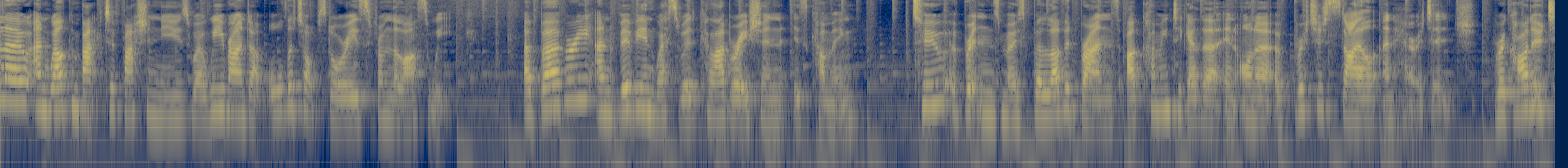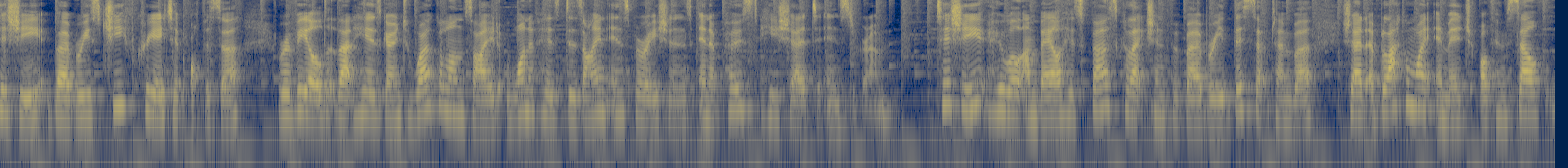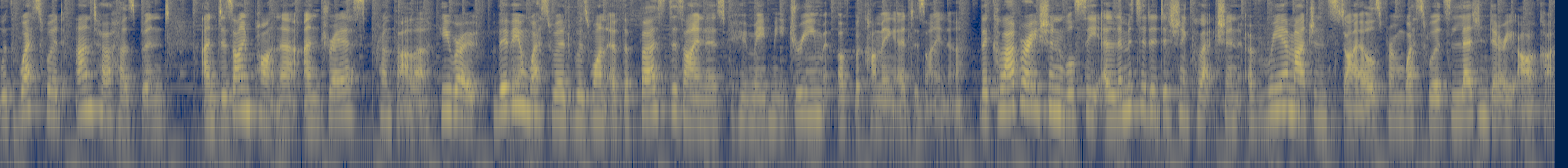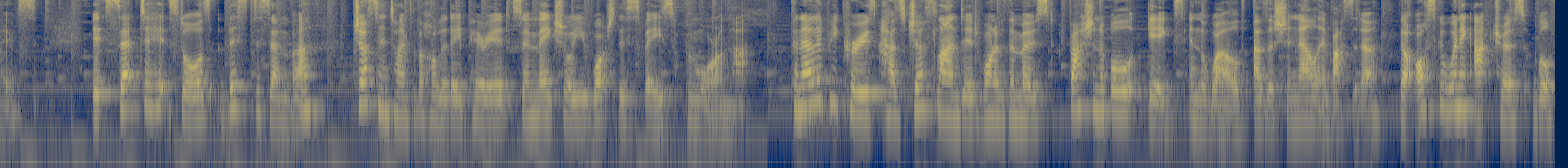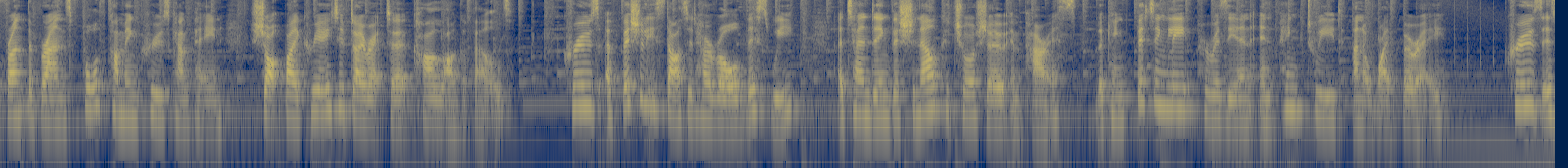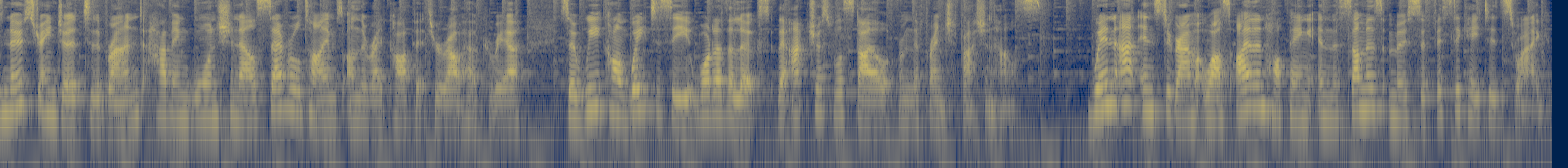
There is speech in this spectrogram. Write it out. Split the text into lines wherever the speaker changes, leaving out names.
Hello and welcome back to Fashion News where we round up all the top stories from the last week. A Burberry and Vivienne Westwood collaboration is coming. Two of Britain's most beloved brands are coming together in honour of British style and heritage. Riccardo Tisci, Burberry's chief creative officer, revealed that he is going to work alongside one of his design inspirations in a post he shared to Instagram. Tisci, who will unveil his first collection for Burberry this September, shared a black and white image of himself with Westwood and her husband and design partner Andreas Kronthaler. He wrote, Vivienne Westwood was one of the first designers who made me dream of becoming a designer. The collaboration will see a limited edition collection of reimagined styles from Westwood's legendary archives. It's set to hit stores this December, just in time for the holiday period, so make sure you watch this space for more on that. Penelope Cruz has just landed one of the most fashionable gigs in the world as a Chanel ambassador. The Oscar-winning actress will front the brand's forthcoming cruise campaign, shot by creative director Karl Lagerfeld. Cruz officially started her role this week, attending the Chanel Couture show in Paris, looking fittingly Parisian in pink tweed and a white beret. Cruz is no stranger to the brand, having worn Chanel several times on the red carpet throughout her career, so we can't wait to see what other looks the actress will style from the French fashion house. Win at Instagram whilst island hopping in the summer's most sophisticated swag.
